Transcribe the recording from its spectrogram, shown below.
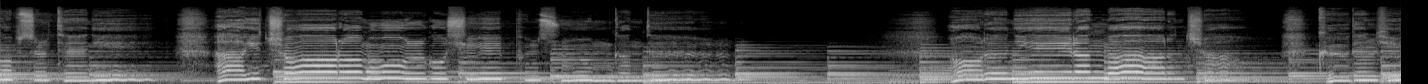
없을 테니 아이처럼 울고 싶은 순간들. 어른이란 말은 참 그댈 힘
